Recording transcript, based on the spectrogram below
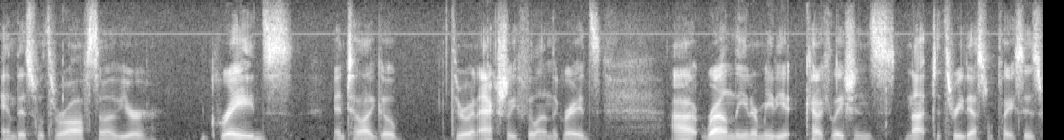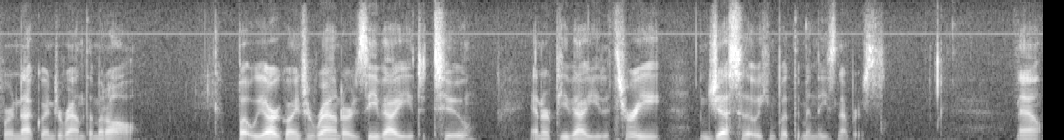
and this will throw off some of your grades until I go through and actually fill in the grades. Uh, round the intermediate calculations not to three decimal places. We're not going to round them at all. But we are going to round our z value to 2 and our p value to 3 just so that we can put them in these numbers. Now,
